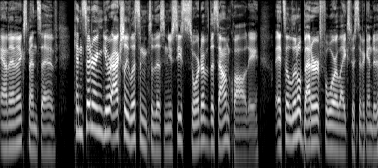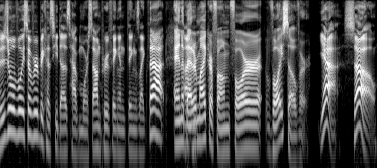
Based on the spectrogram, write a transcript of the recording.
and inexpensive, considering you're actually listening to this and you see sort of the sound quality. It's a little better for like specific individual voiceover because he does have more soundproofing and things like that. And a better Um, microphone for voiceover. Yeah, so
